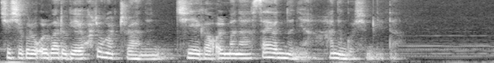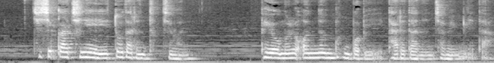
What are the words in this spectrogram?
지식을 올바르게 활용할 줄 아는 지혜가 얼마나 쌓였느냐 하는 것입니다. 지식과 지혜의 또 다른 특징은 배움을 얻는 방법이 다르다는 점입니다.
